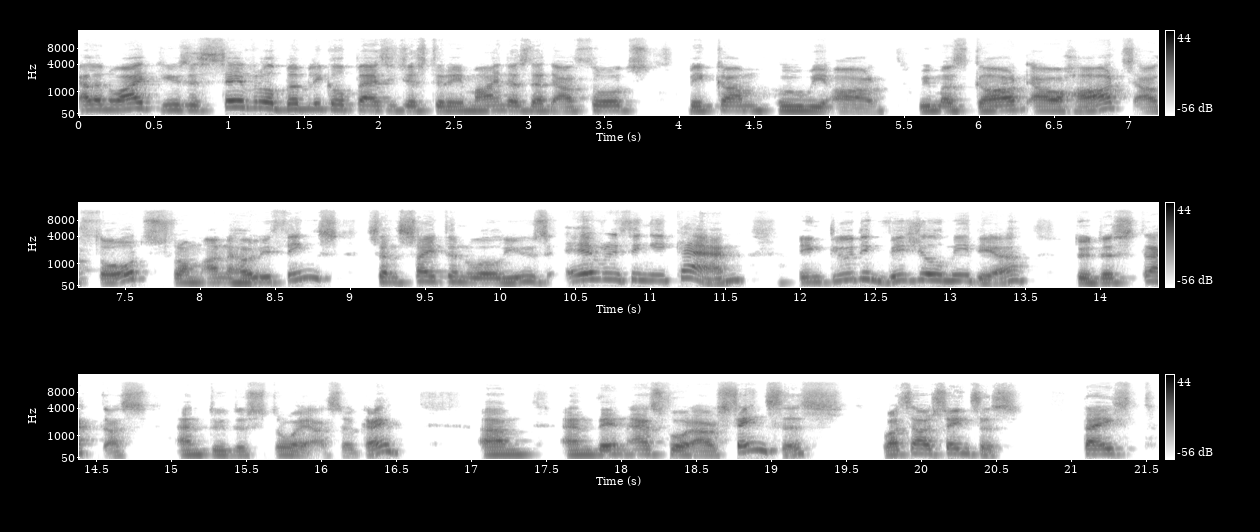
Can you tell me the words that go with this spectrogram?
Ellen White uses several biblical passages to remind us that our thoughts become who we are. We must guard our hearts, our thoughts from unholy things, since Satan will use everything he can, including visual media, to distract us and to destroy us. Okay? Um, and then, as for our senses, what's our senses? Taste,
